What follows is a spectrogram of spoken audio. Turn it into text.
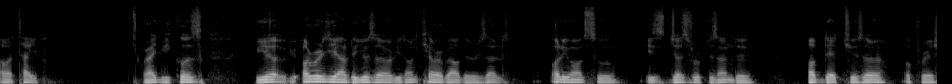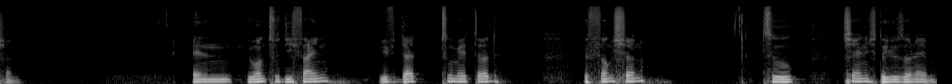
our type, right? Because we, we already have the user, we don't care about the result. All we want to is just represent the update user operation. And we want to define with that two method a function to change the username.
